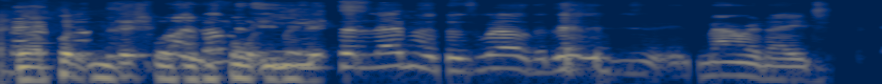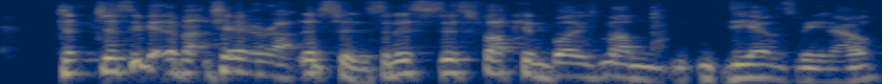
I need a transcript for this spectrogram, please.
And I put it in the dishwasher for 40 minutes. The lemon as well. The lemon marinade. just, just to get the bacteria out. Listen, so this this fucking boy's mum DMs me now.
